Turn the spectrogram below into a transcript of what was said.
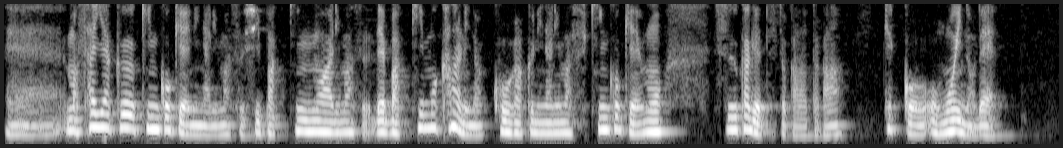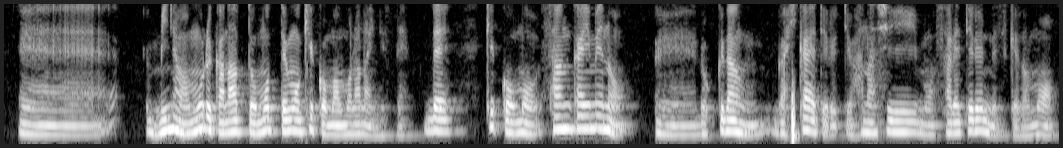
えー、まあ、最悪禁錮刑になりますし、罰金もあります。で、罰金もかなりの高額になりますし、禁錮刑も数ヶ月とかだったかな。結構重いので、えー、みんな守るかなと思っても結構守らないんですね。で、結構もう3回目のえー、ロックダウンが控えてるっていう話もされてるんですけども、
